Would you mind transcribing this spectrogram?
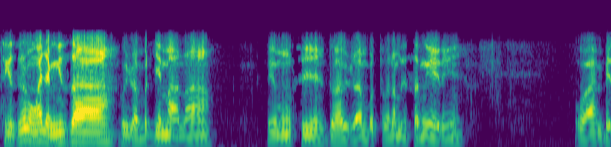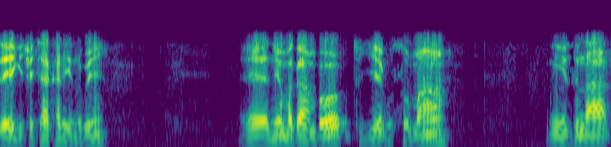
Tugeze rero mu mwanya mwiza w'ijambo ry'imana uyu munsi duhawe ijambo tubona muri samweri wa mbere igice cya karindwi. Eh, niyo magambo tugiye gusoma mu izina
